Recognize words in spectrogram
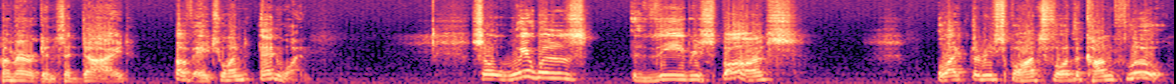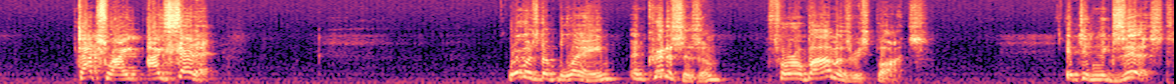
Americans had died of H1N1. So where was the response like the response for the Kung Flu? That's right, I said it. Where was the blame and criticism for Obama's response? It didn't exist.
